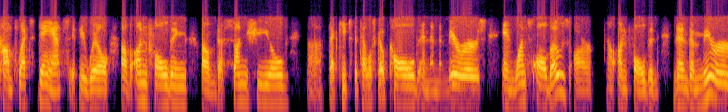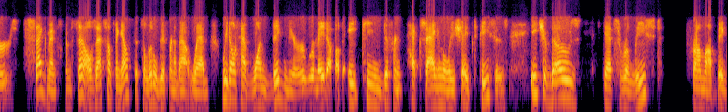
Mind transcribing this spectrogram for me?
complex dance, if you will, of unfolding of the sun shield uh, that keeps the telescope cold, and then the mirrors, And once all those are uh, unfolded, than the mirrors segments themselves, that's something else that's a little different about Webb. We don't have one big mirror. We're made up of 18 different hexagonally shaped pieces. Each of those gets released from a big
